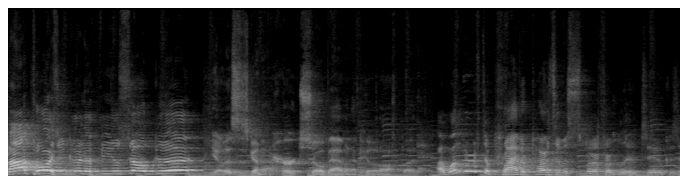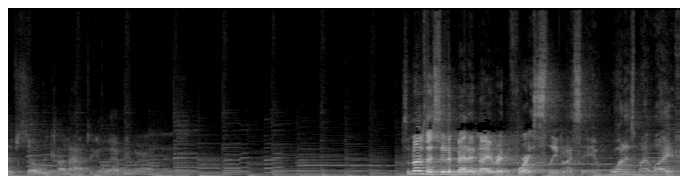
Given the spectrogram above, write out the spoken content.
My pores are gonna feel so good. Yo, this is gonna hurt so bad when I peel it off, bud. I wonder if the private parts of a Smurf are blue too, because if so, we kind of have to go everywhere on this. Sometimes I sit in bed at night right before I sleep and I say, what is my life?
